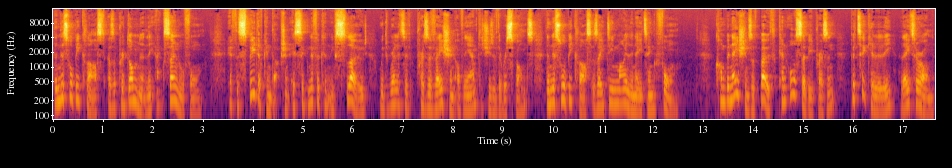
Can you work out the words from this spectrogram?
then this will be classed as a predominantly axonal form. If the speed of conduction is significantly slowed with relative preservation of the amplitude of the response, then this will be classed as a demyelinating form. Combinations of both can also be present, particularly later on,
